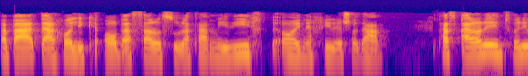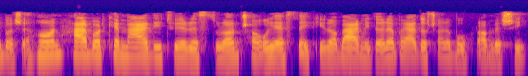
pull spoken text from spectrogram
و بعد در حالی که آب از سر و صورتم میریخت به آینه خیره شدم. پس قرار اینطوری باشه هان. هر بار که مردی توی رستوران چاقوی استیکی را برمیداره باید دچار بحران بشی.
